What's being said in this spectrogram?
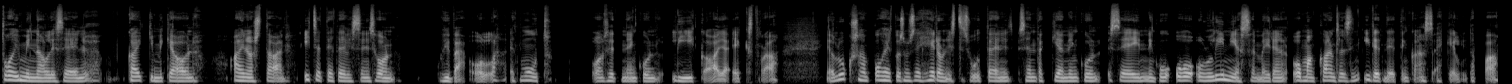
toiminnalliseen, kaikki mikä on ainoastaan itse tehtävissä, niin se on hyvä olla. että muut on sitten niin kuin liikaa ja ekstraa. Ja luksushan pohjautuu semmoiseen hedonistisuuteen, niin sen takia niin kuin se ei niin kuin ole linjassa meidän oman kansallisen identiteetin kanssa ehkä tapaa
